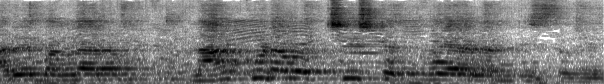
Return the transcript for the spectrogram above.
అరే బంగారం నాకు కూడా వచ్చి స్టెప్ వేయాలనిపిస్తుంది.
